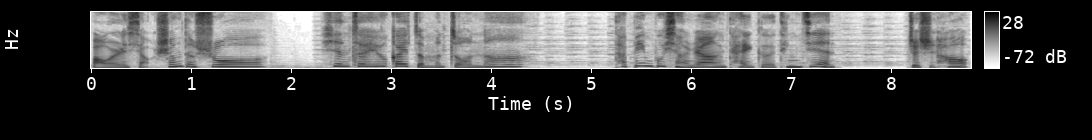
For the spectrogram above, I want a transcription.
宝儿小声地说：“现在又该怎么走呢？”他并不想让泰格听见。这时候，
